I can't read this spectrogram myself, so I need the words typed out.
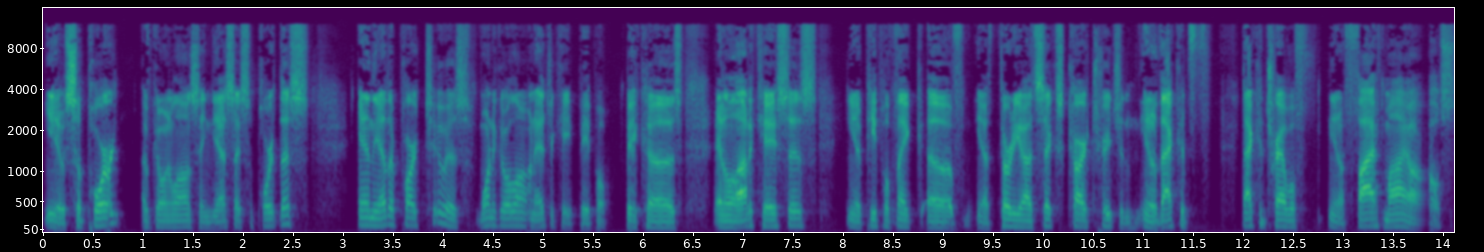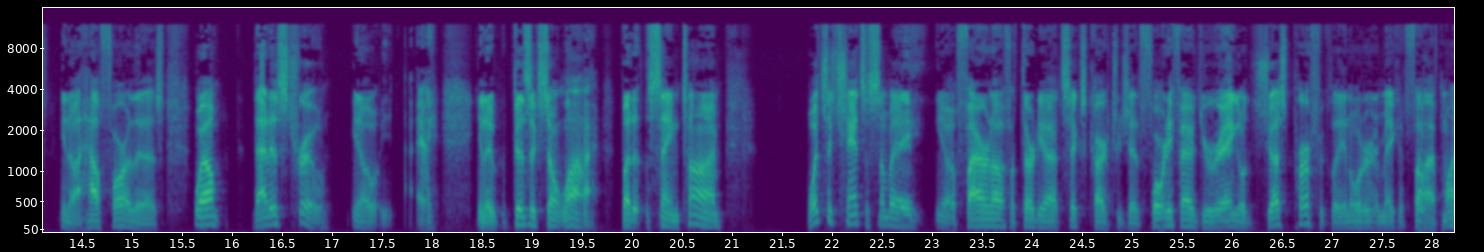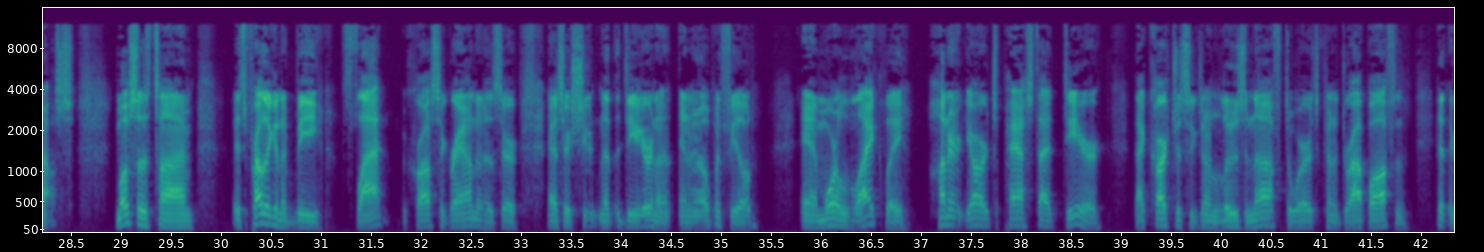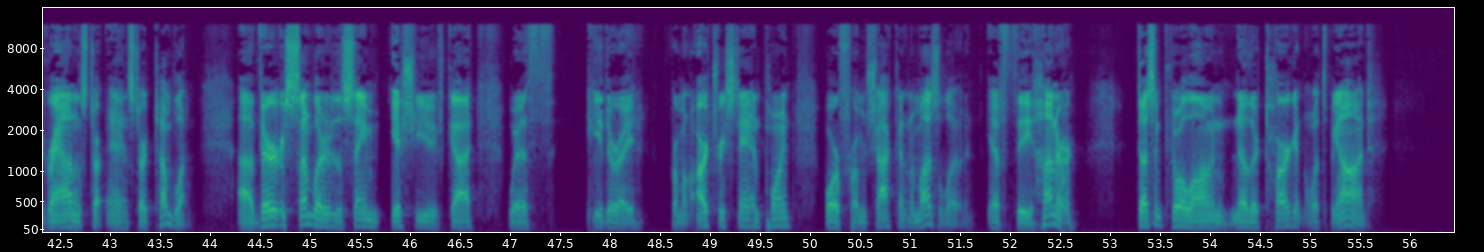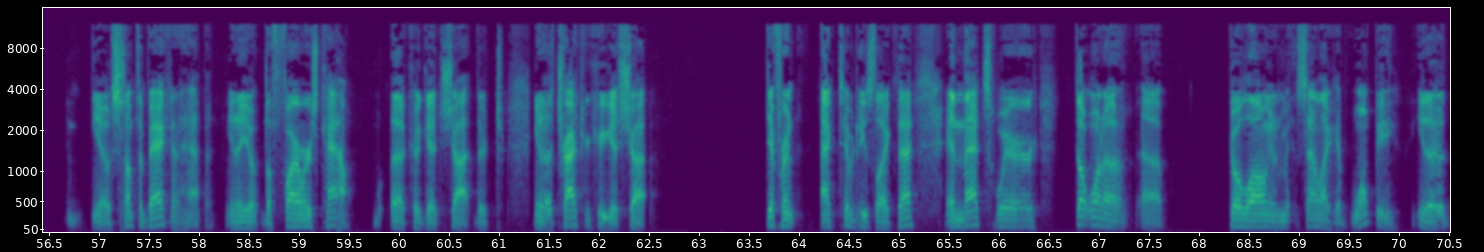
you know, support of going along and saying, yes, I support this. And the other part too is want to go along and educate people because in a lot of cases, you know, people think of, you know, 30 odd six cartridge and, you know, that could, that could travel, you know, five miles, you know, how far that is. Well, that is true. You know, I, you know, physics don't lie, but at the same time, what's the chance of somebody, you know, firing off a 30 six cartridge at 45 degree angle just perfectly in order to make it five miles? Most of the time, it's probably going to be flat across the ground as they're as they're shooting at the deer in, a, in an open field, and more likely, 100 yards past that deer, that cartridge is going to lose enough to where it's going to drop off and hit the ground and start and start tumbling. Uh, very similar to the same issue you've got with either a from an archery standpoint or from shotgun to muzzleload. If the hunter doesn't go along know their target and what's beyond, you know something bad can happen. You know, you the farmer's cow uh, could get shot. Their you know the tractor could get shot. Different activities like that, and that's where don't want to uh, go along and sound like it won't be. You know,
